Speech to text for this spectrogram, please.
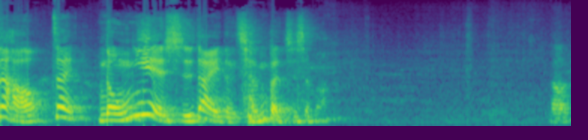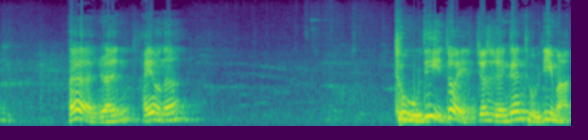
那好，在农业时代的成本是什么？劳力，呃，人，还有呢？土地，对，就是人跟土地嘛。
